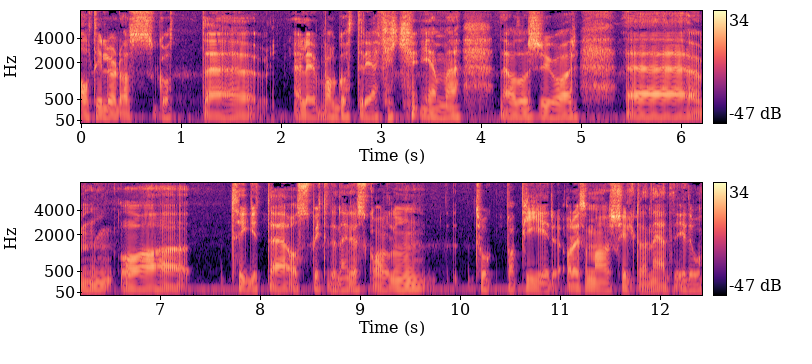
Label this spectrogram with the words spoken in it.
alltid lørdagsgodt eh, Eller hva godteri jeg fikk hjemme da jeg var sånn 20 år. Eh, og tygget det og spyttet det ned i skålen. Tok papir og liksom og skylte det ned i do.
